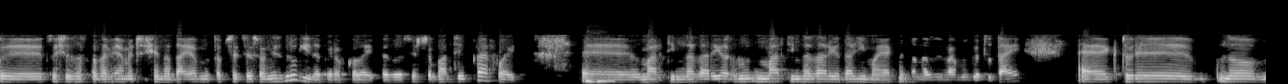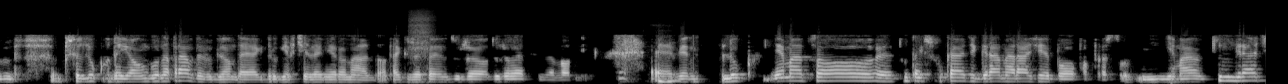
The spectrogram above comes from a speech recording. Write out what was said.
y, co się zastanawiamy, czy się nadają, no to przecież on jest drugi dopiero w kolejce, bo jest jeszcze Martin Brathwaite, mhm. Martin Nazario, Martin Nazario Dalima, jak my to nazywamy go tutaj, e, który no, przy Luku de Jongu naprawdę wygląda jak drugie wcielenie Ronaldo, także to jest dużo, dużo lepszy zawodnik. E, mhm. Więc Luke nie ma co e, tutaj szukać, gra na razie, bo po prostu nie ma kim grać,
